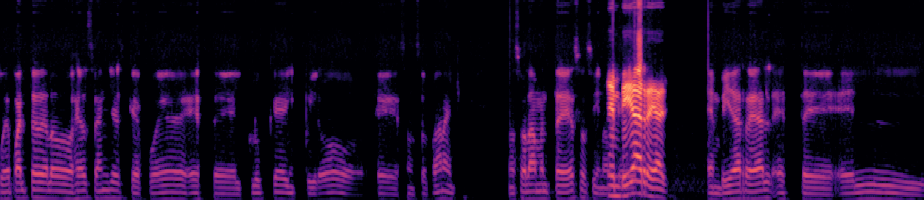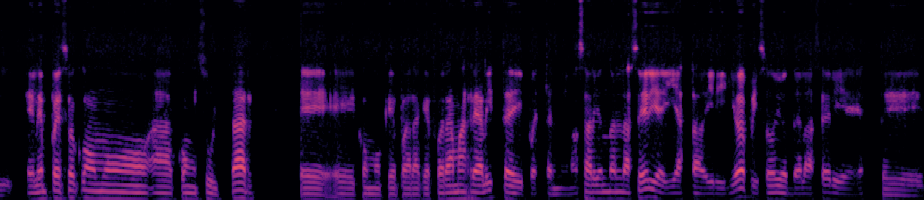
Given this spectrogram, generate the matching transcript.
fue parte de los Hells Angels, que fue este el club que inspiró eh, Sons of Anarchy. No solamente eso, sino en vida real. En vida real, este, él, él empezó como a consultar eh, eh, como que para que fuera más realista y pues terminó saliendo en la serie y hasta dirigió episodios de la serie este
